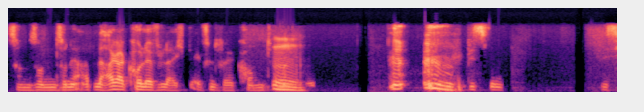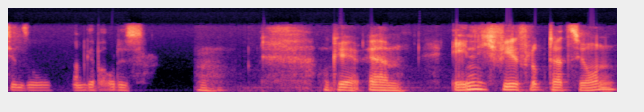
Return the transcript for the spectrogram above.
so, so, so eine Art Lagerkolle vielleicht eventuell kommt. Mhm. Ein bisschen, bisschen so angebaut ist. Mhm. Okay, ähm, ähnlich viel Fluktuation.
